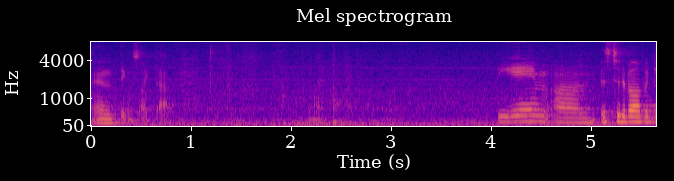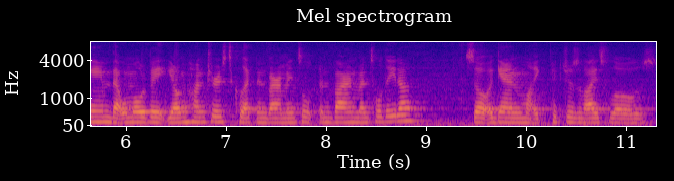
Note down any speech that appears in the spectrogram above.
and things like that. The aim um, is to develop a game that will motivate young hunters to collect environmental, environmental data. So again, like pictures of ice flows,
